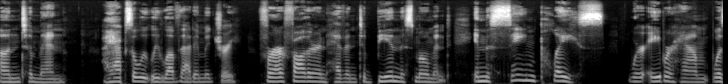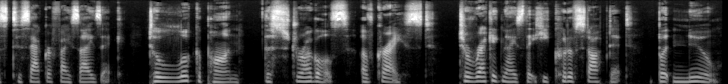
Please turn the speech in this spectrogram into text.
unto men. I absolutely love that imagery for our Father in heaven to be in this moment, in the same place where Abraham was to sacrifice Isaac, to look upon the struggles of Christ, to recognize that he could have stopped it, but knew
